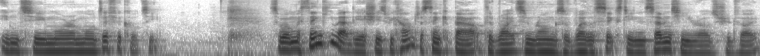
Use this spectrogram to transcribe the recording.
into more and more difficulty. So when we're thinking about the issues, we can't just think about the rights and wrongs of whether 16 and 17 year olds should vote,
